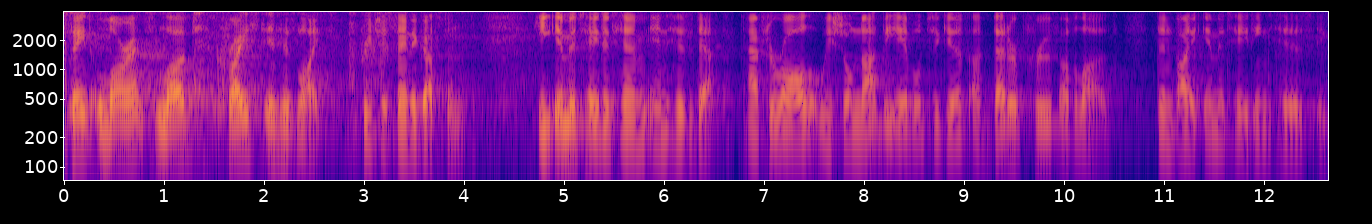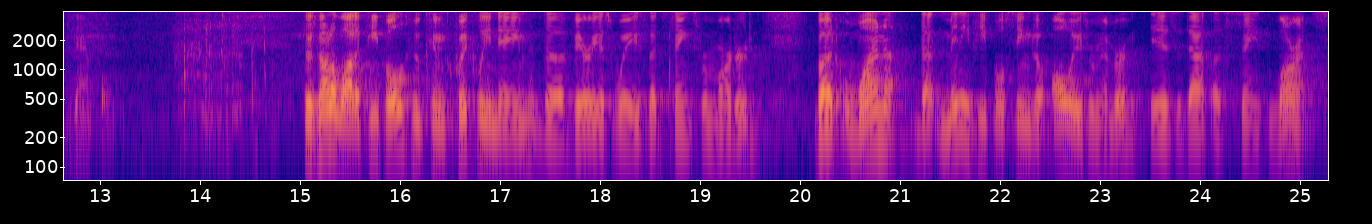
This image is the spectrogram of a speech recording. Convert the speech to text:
St. Lawrence loved Christ in his life, preaches St. Augustine. He imitated him in his death. After all, we shall not be able to give a better proof of love than by imitating his example. There's not a lot of people who can quickly name the various ways that saints were martyred, but one that many people seem to always remember is that of St. Lawrence.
